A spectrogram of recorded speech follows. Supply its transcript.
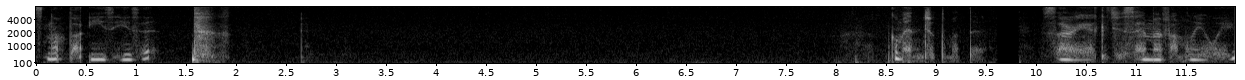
It's not that easy, is it? Sorry, I could just send my family away.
